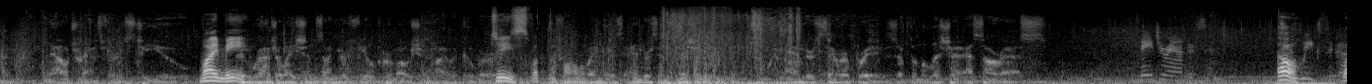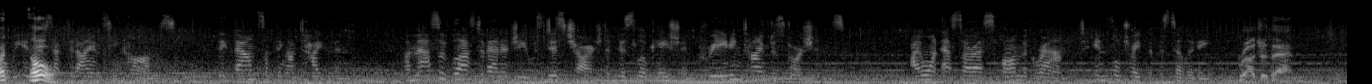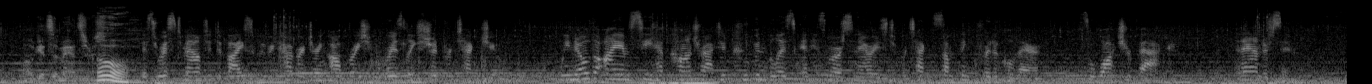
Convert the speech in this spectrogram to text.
now transfers to you. Why me? Congratulations on your field promotion, Pilot Cooper. Jeez, what The the following is Anderson's mission from Commander Sarah Briggs of the Militia SRS. Major Anderson. Oh, Two weeks ago, what? we Oh. intercepted IMC comms. They found something on Typhon. A massive blast of energy was discharged at this location, creating time distortions. I want SRS on the ground to infiltrate the facility. Roger that. I'll get some answers. Oh, This wrist-mounted device we recovered during Operation Grizzly should protect you. We know the IMC have contracted Kuben Blisk and his mercenaries to protect something critical there, so watch your back. And Anderson,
